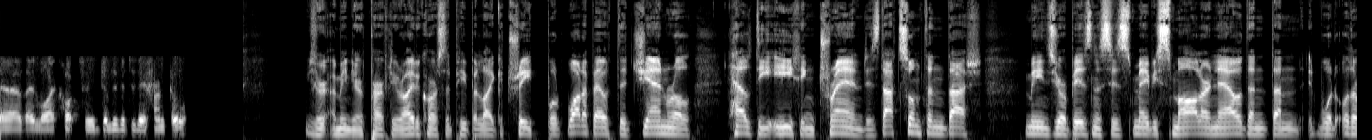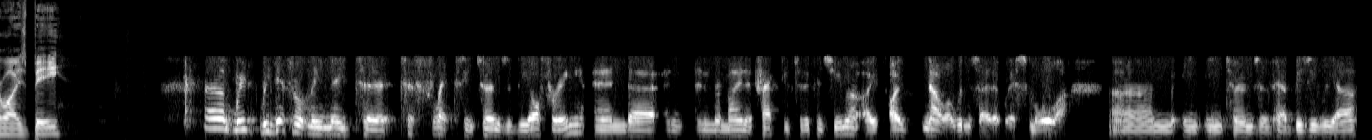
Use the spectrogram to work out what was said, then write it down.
uh, they like hot food delivered to their front door. You're, I mean, you're perfectly right, of course, that people like a treat. But what about the general healthy eating trend? Is that something that means your business is maybe smaller now than, than it would otherwise be? Um, we, we definitely need to, to flex in terms of the offering and, uh, and and remain attractive to the consumer. I, I no, I wouldn't say that we're smaller um, in in terms of how busy we are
